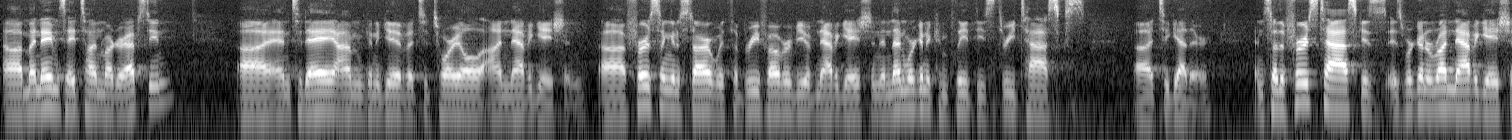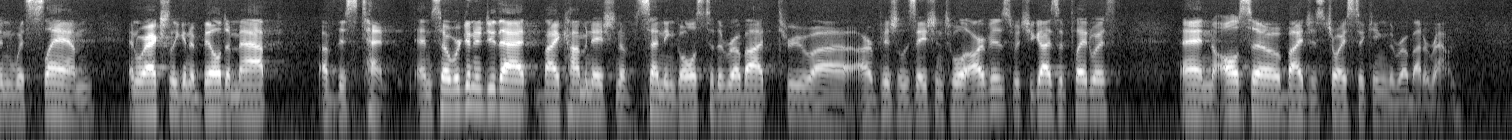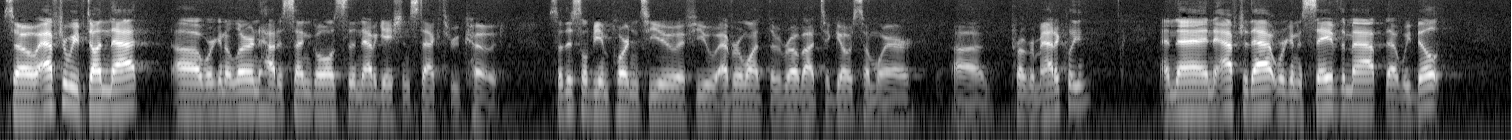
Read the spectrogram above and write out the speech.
Uh, my name is Eitan Marder-Eppstein, uh, and today I'm going to give a tutorial on navigation. Uh, first, I'm going to start with a brief overview of navigation, and then we're going to complete these three tasks uh, together. And so the first task is, is we're going to run navigation with SLAM, and we're actually going to build a map of this tent. And so we're going to do that by a combination of sending goals to the robot through uh, our visualization tool, RViz, which you guys have played with, and also by just joysticking the robot around. So after we've done that, uh, we're going to learn how to send goals to the navigation stack through code. So this will be important to you if you ever want the robot to go somewhere uh, programmatically. And then after that, we're going to save the map that we built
